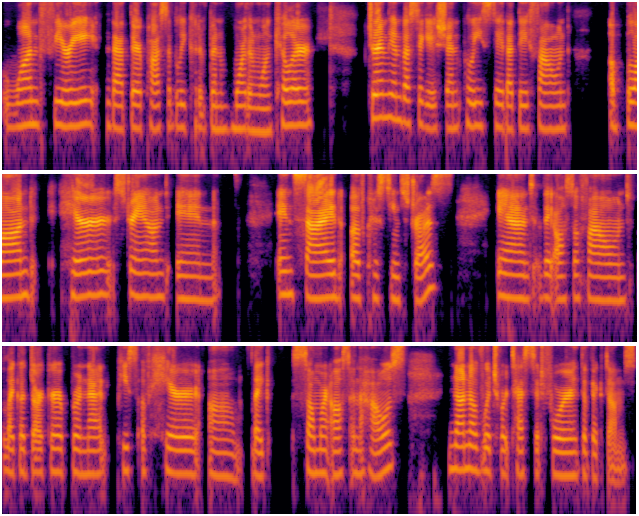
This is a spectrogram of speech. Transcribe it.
one theory that there possibly could have been more than one killer. During the investigation, police say that they found a blonde hair strand in inside of Christine's dress. And they also found like a darker brunette piece of hair, um, like somewhere else in the house, none of which were tested for the victims.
